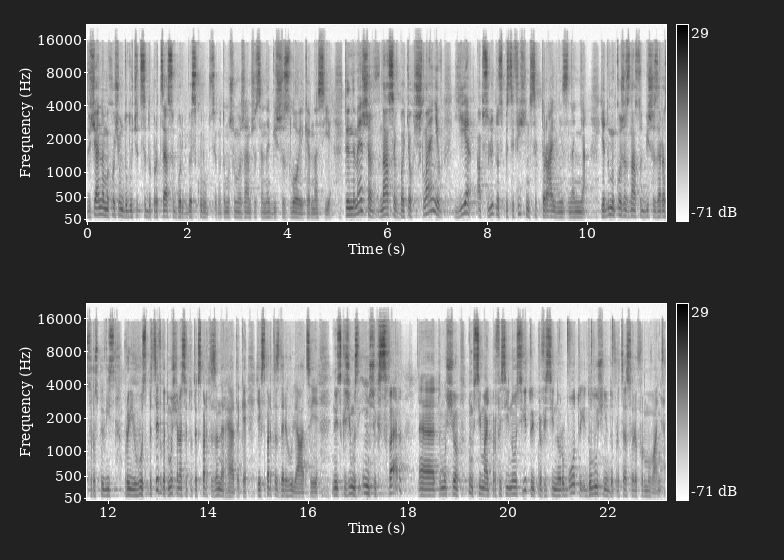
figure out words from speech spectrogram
звичайно, ми хочемо долучитися до процесу боротьби з корупцією, тому що ми вважаємо, що це найбільше зло, яке в нас є. Тим не менше, в наших багатьох членів є абсолютно специфічні секторальні знання. Я думаю, кожен з нас тут більше зараз розповість про його специфіку, тому що у нас є тут експерти з енергетики, є експерти з дерегуляції, ну і скажімо, з інших сфер, е, тому що ну всі мають професійну освіту і професійну роботу і долучені до процесу реформування.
